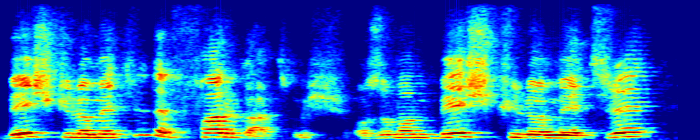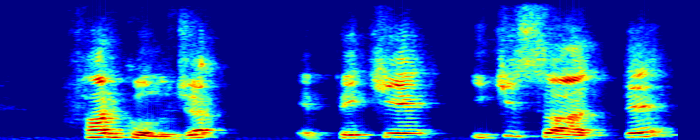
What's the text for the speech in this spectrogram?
5 kilometre de fark atmış. O zaman 5 kilometre fark olacak. E peki 2 saatte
